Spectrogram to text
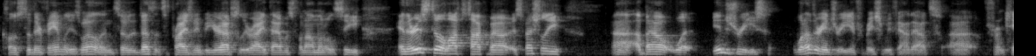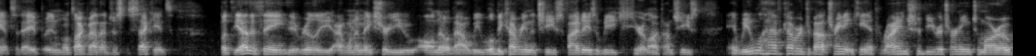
close to their family as well. And so it doesn't surprise me, but you're absolutely right. That was phenomenal to see. And there is still a lot to talk about, especially uh, about what injuries, what other injury information we found out uh, from camp today. And we'll talk about that in just a second. But the other thing that really I want to make sure you all know about, we will be covering the Chiefs five days a week here at Locked On Chiefs, and we will have coverage about training camp. Ryan should be returning tomorrow,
